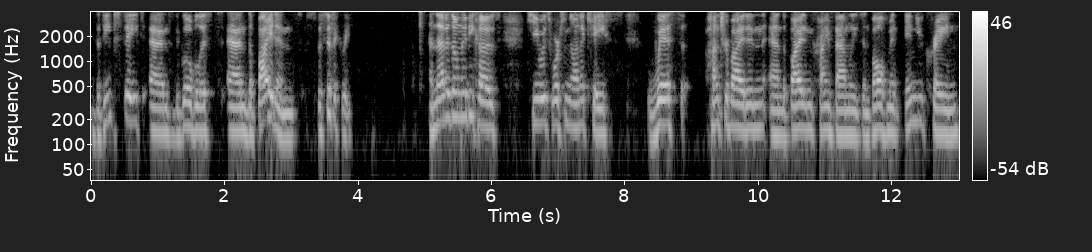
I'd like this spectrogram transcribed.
the deep state and the globalists and the bidens specifically and that is only because he was working on a case with Hunter Biden and the Biden crime family's involvement in Ukraine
